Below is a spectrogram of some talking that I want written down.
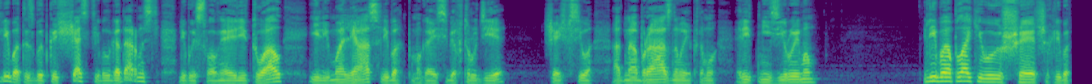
либо от избытка счастья и благодарности, либо исполняя ритуал, или молясь, либо помогая себе в труде, чаще всего однообразного и потому ритмизируемым, либо оплакивая ушедших, либо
